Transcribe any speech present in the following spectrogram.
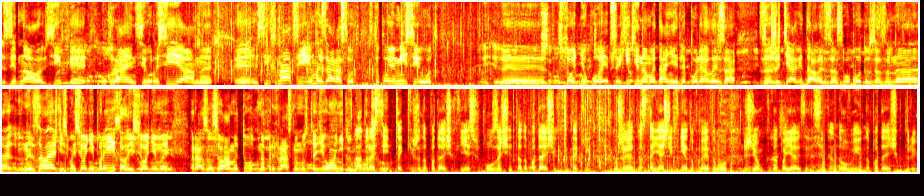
з'єднала всіх е, українців, росіян, е, всіх націй. І ми зараз от з такою місією, от сотню погибших, які на Майдані для- полягли за, за життя, віддали за свободу, за, за не- незалежність. Ми сьогодні приїхали, і сьогодні ми разом з вами тут на прекрасному стадіоні. Надо растить таких же нападающих. Есть полузащита, а нападающих таких уже настоящих нету, поэтому ждем, когда появятся действительно новые нападающие, которые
